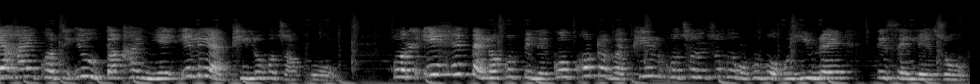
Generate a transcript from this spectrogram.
high court e utwa kgang e e le appeal go tswa koo. Gore e hetele go pele ko court of appeal go tshwanetse gore go bo go hilwe teseletso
